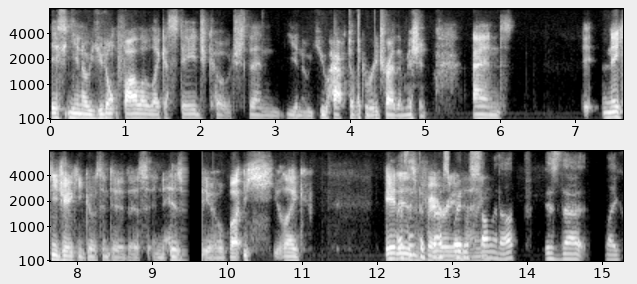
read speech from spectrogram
if you know you don't follow like a stagecoach then you know you have to like retry the mission. And it, Nakey Jakey goes into this in his video but he, like it I is think the best way annoying. to sum it up is that like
